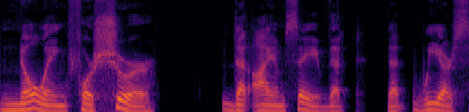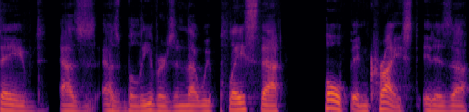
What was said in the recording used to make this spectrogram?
knowing for sure that I am saved, that that we are saved as as believers and that we place that hope in Christ. It is a,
